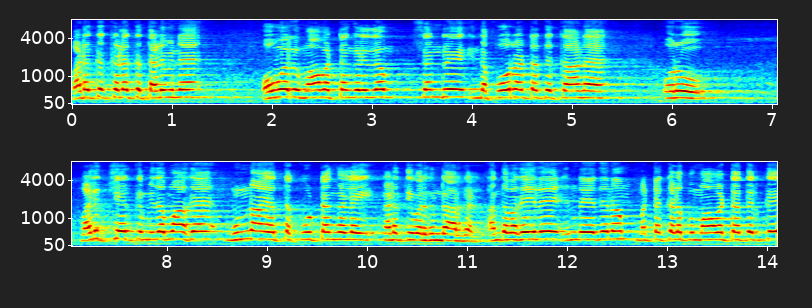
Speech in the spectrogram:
வடக்கு கிழக்கு தழுவின ஒவ்வொரு மாவட்டங்களிலும் சென்று இந்த போராட்டத்துக்கான ஒரு வலுச்சேர்க்கும் விதமாக முன்னாயத்த கூட்டங்களை நடத்தி வருகின்றார்கள். அந்த வகையிலே இன்றைய தினம் மட்டக்களப்பு மாவட்டத்திற்கு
